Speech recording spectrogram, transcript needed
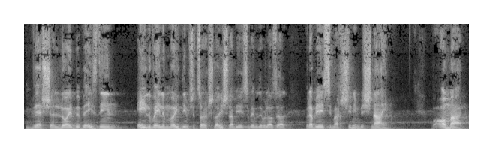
vese laj be bézdin Élő vélem möjdim, se cark slajs, Rabbi Yossi Bébedebel azzal, Rabbi Yossi Machsinim besnáim. Ba amár,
